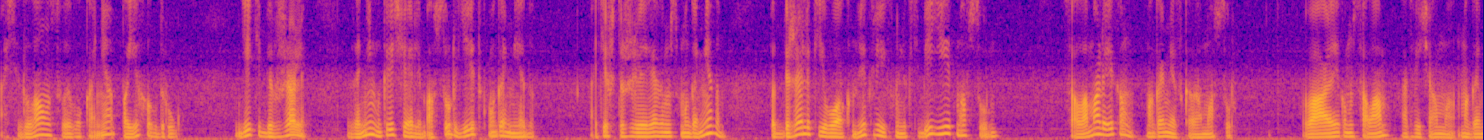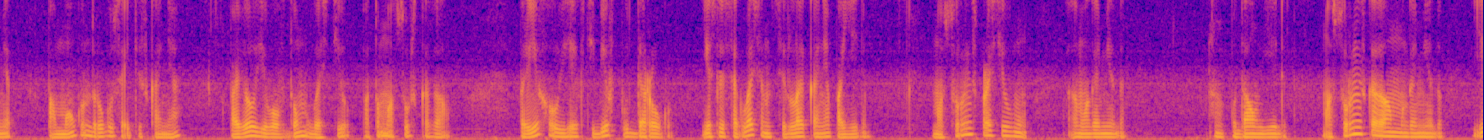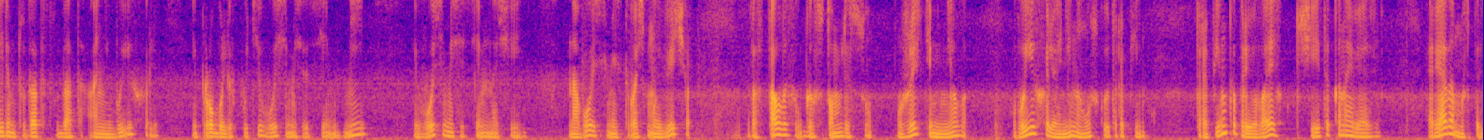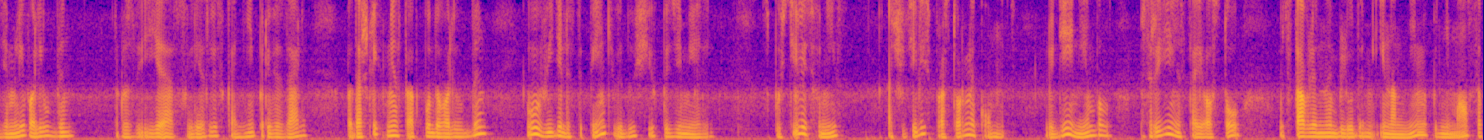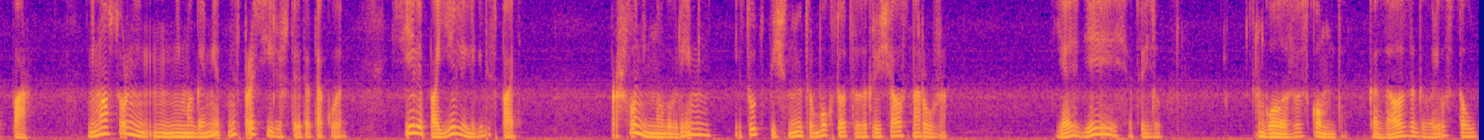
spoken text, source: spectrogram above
Оседлал он своего коня, поехал к другу. Дети бежали за ним и кричали, Мавсур едет к Магомеду. А те, что жили рядом с Магомедом, подбежали к его окну и крикнули, к тебе едет Мавсур. «Салам алейкум, Магомед», — сказал Мавсур. «Ва алейкум салам», — отвечал Магомед. Помог он другу сойти с коня, повел его в дом, угостил. Потом Мавсур сказал, «Приехал я к тебе в путь дорогу. Если согласен, седлай коня, поедем». Мавсур не спросил э, Магомеда, куда он едет. Мавсур не сказал Магомеду, едем туда-то, туда-то. Они выехали и пробыли в пути 87 дней и 87 ночей. На 88 вечер застал их в густом лесу. Уже стемнело. Выехали они на узкую тропинку. Тропинка привела их к чьей-то коновязи. Рядом из-под земли валил дым. Друзья слезли с коней, привязали, подошли к месту, откуда валил дым, и увидели ступеньки, ведущие в подземелье. Спустились вниз, очутились в просторной комнате. Людей не было, посредине стоял стол, уставленный блюдами, и над ними поднимался пар. Ни Мавсур, ни, ни Магомед не спросили, что это такое. Сели, поели, легли спать. Прошло немного времени, и тут в печную трубу кто-то закричал снаружи. «Я здесь», — ответил голос из комнаты. Казалось, заговорил стол.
